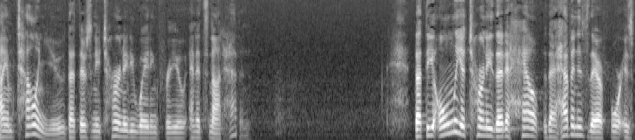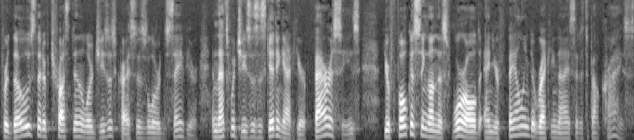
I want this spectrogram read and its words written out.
I am telling you that there's an eternity waiting for you and it's not heaven that the only eternity that, hell, that heaven is there for is for those that have trusted in the Lord Jesus Christ as the Lord and Savior. And that's what Jesus is getting at here. Pharisees, you're focusing on this world and you're failing to recognize that it's about Christ.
